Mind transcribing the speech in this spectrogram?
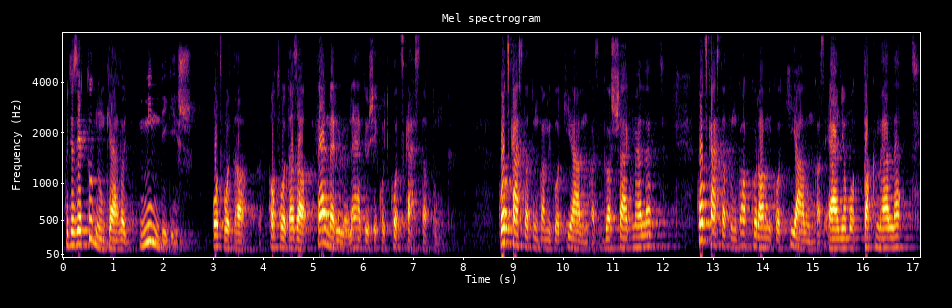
hogy azért tudnunk kell, hogy mindig is ott volt, a, ott volt az a felmerülő lehetőség, hogy kockáztatunk. Kockáztatunk, amikor kiállunk az igazság mellett, kockáztatunk akkor, amikor kiállunk az elnyomottak mellett,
